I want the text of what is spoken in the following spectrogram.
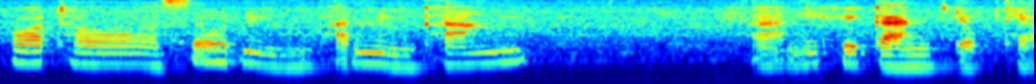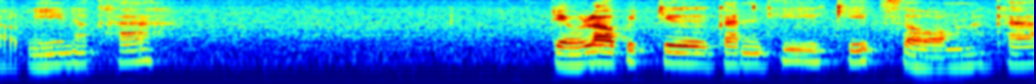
คอทอโซ่หนึ่งพันหนึ่งครั้ง ค่ะ นี่คือการจบแถวนี้นะคะ เดี๋ยวเราไปเจอกันที่คลิปสองนะคะ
